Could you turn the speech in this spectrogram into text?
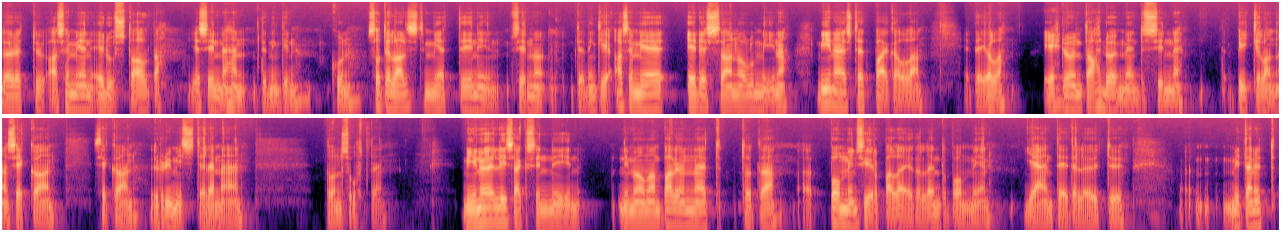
löydetty asemien edustalta ja sinnehän tietenkin kun sotilaallisesti miettii, niin siinä on tietenkin asemien edessä on ollut miina, miinaesteet paikallaan, että ei olla ehdoin tahdoin menty sinne piikkilangan sekaan, sekaan rymistelemään ton suhteen. Miinojen lisäksi niin nimenomaan paljon näitä tota, pommin sirpaleita, lentopommien jäänteitä löytyy. Mitä nyt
